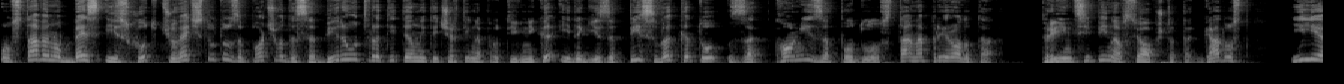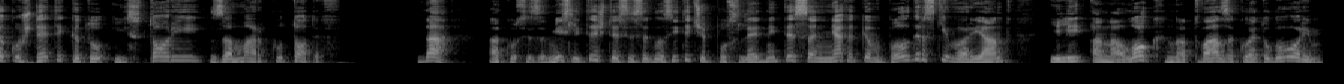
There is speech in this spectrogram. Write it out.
оставено без изход, човечеството започва да събира отвратителните черти на противника и да ги записва като закони за подлостта на природата, принципи на всеобщата гадост или ако щете като истории за Марко Тотев. Да, ако се замислите, ще се съгласите, че последните са някакъв български вариант – или аналог на това, за което говорим.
